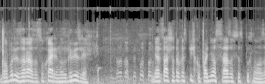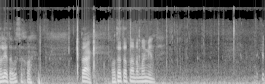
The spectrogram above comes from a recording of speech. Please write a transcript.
Бобры, зараза, сухари нас грызли. Да, да, пришлось подгрызть. Саша только спичку поднес, сразу все вспыхнуло, за лето высохло. Так, вот этот надо момент. Такие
